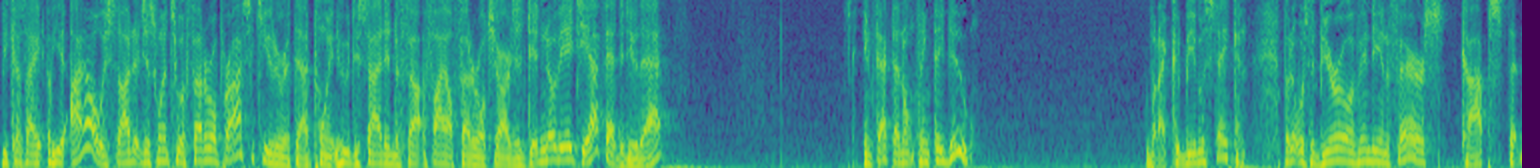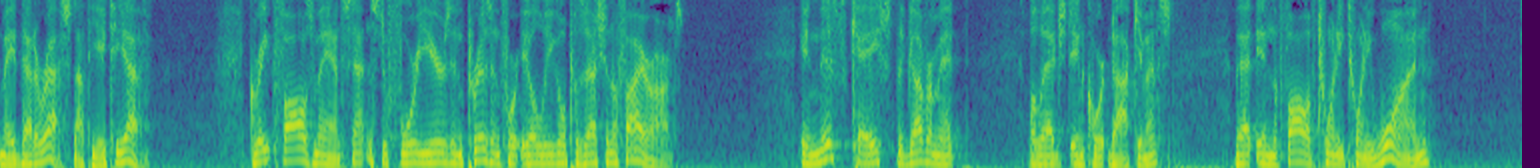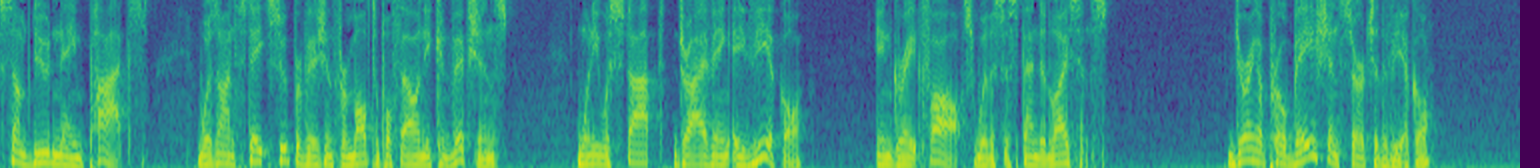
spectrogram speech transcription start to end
Because I, I, mean, I always thought it just went to a federal prosecutor at that point who decided to fi- file federal charges. Didn't know the ATF had to do that. In fact, I don't think they do but I could be mistaken. But it was the Bureau of Indian Affairs cops that made that arrest, not the ATF. Great Falls man sentenced to four years in prison for illegal possession of firearms. In this case, the government alleged in court documents that in the fall of 2021, some dude named Potts was on state supervision for multiple felony convictions when he was stopped driving a vehicle in Great Falls with a suspended license. During a probation search of the vehicle,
